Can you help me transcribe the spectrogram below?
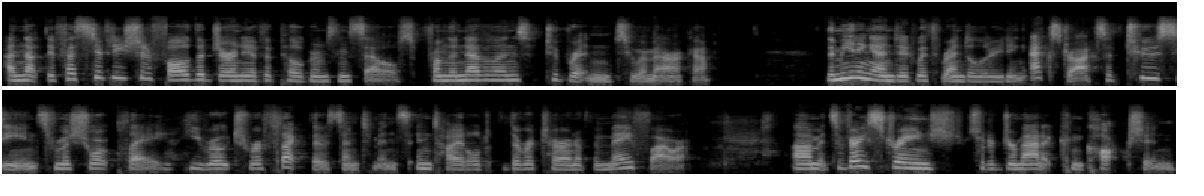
and that the festivities should follow the journey of the pilgrims themselves, from the Netherlands to Britain to America. The meeting ended with Rendell reading extracts of two scenes from a short play he wrote to reflect those sentiments entitled The Return of the Mayflower, um, it's a very strange sort of dramatic concoction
